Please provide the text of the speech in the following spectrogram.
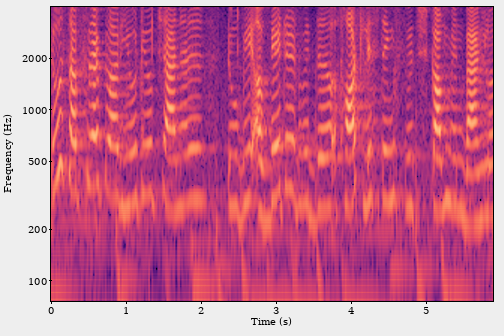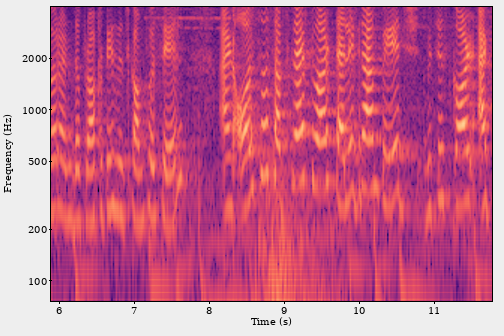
Do subscribe to our YouTube channel to be updated with the hot listings which come in Bangalore and the properties which come for sale. And also subscribe to our Telegram page which is called at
